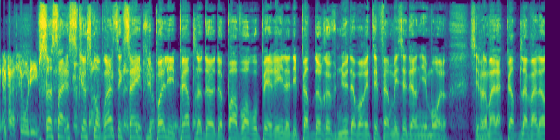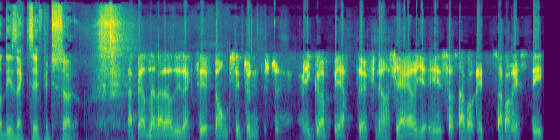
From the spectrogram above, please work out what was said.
Effacé au livre. Ça, ce que je comprends, c'est que ça inclut pas les pertes de ne pas avoir opéré, là, les pertes de revenus d'avoir été fermés ces derniers mois. C'est vraiment la perte de la valeur des actifs et tout ça. Là la perte de la valeur des actifs. Donc, c'est une, méga perte financière et ça, ça va, rester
